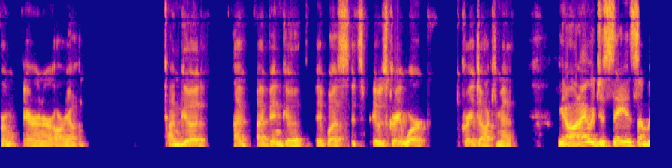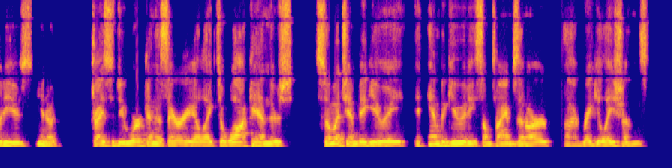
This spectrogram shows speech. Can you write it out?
from Aaron or Ariane. I'm good. I've, I've been good. It was it's it was great work, great document. You know, and I would just say as somebody who's, you know, tries to do work in this area, like to walk in, there's so much ambiguity, ambiguity sometimes in our uh, regulations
